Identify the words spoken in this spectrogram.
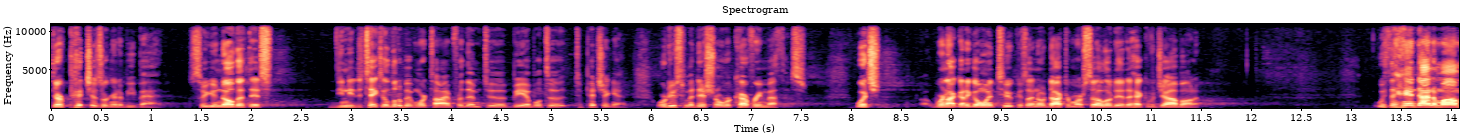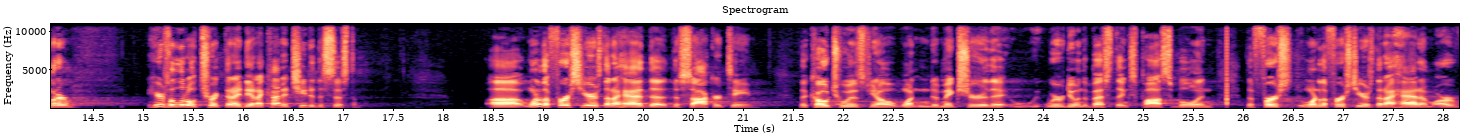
their pitches are going to be bad. So you know that it's, you need to take a little bit more time for them to be able to, to pitch again or do some additional recovery methods, which we're not going to go into because I know Dr. Marcelo did a heck of a job on it. With the hand dynamometer, here's a little trick that I did. I kind of cheated the system. Uh, one of the first years that I had the, the soccer team, the coach was, you know, wanting to make sure that we were doing the best things possible. And the first, one of the first years that I had him, our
